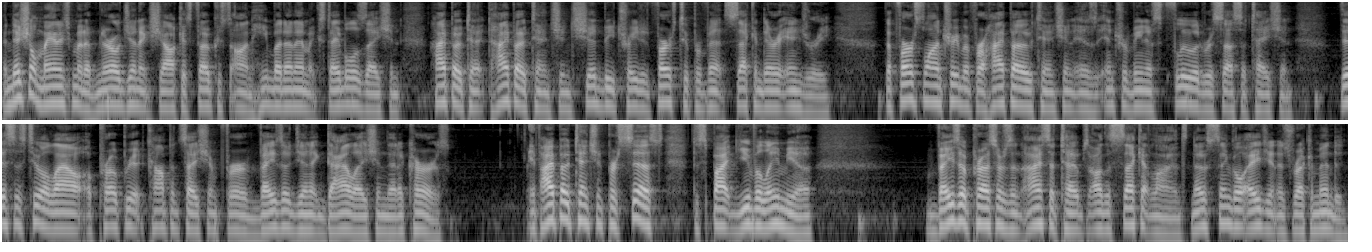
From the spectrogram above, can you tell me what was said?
Initial management of neurogenic shock is focused on hemodynamic stabilization. Hypoten- hypotension should be treated first to prevent secondary injury. The first line treatment for hypotension is intravenous fluid resuscitation. This is to allow appropriate compensation for vasogenic dilation that occurs. If hypotension persists despite euvolemia, vasopressors and inotropes are the second lines. No single agent is recommended.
